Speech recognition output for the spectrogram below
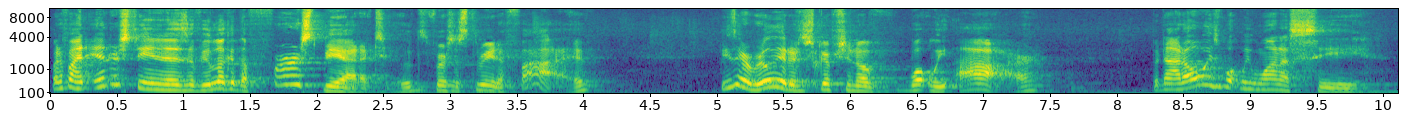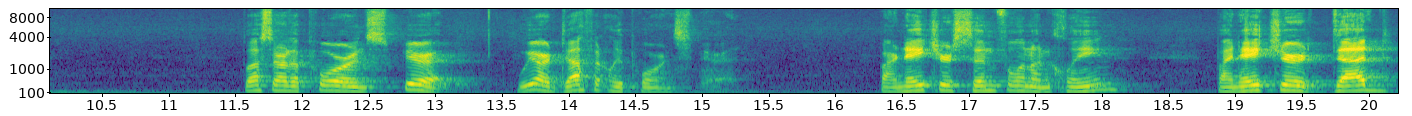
What I find interesting is if you look at the first Beatitudes, verses 3 to 5, these are really a description of what we are, but not always what we want to see. Blessed are the poor in spirit. We are definitely poor in spirit. By nature, sinful and unclean. By nature, dead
